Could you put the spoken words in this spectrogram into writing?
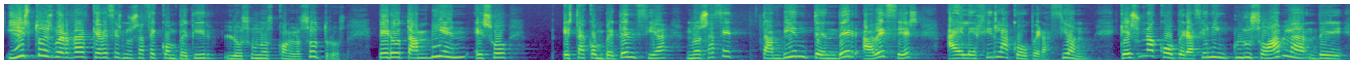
Y esto es verdad que a veces nos hace competir los unos con los otros, pero también eso esta competencia nos hace también tender a veces a elegir la cooperación, que es una cooperación incluso habla de,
